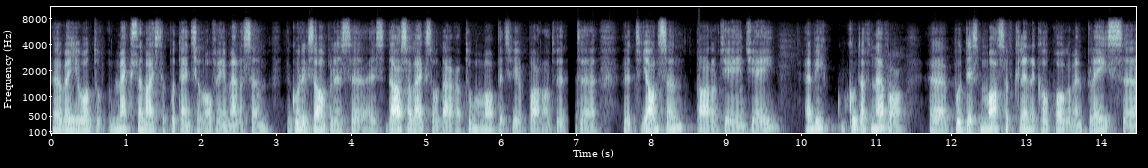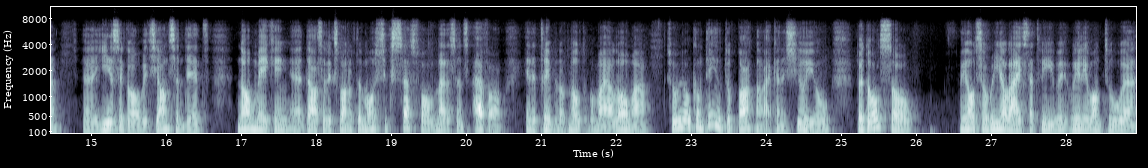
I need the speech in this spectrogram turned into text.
when you want to maximize the potential of a medicine. A good example is, is Darzalex or daratumumab, which we have partnered with, with Janssen, part of J&J. And we could have never uh, put this massive clinical program in place uh, uh, years ago, which Janssen did, now making uh, Darzalex one of the most successful medicines ever in the treatment of multiple myeloma. So we will continue to partner, I can assure you, but also we also realize that we really want to uh,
